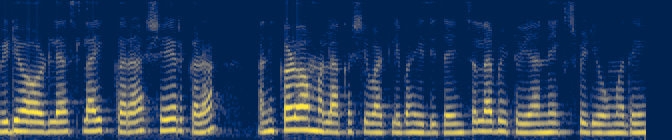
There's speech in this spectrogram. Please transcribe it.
व्हिडिओ आवडल्यास लाईक करा शेअर करा आणि कळवा मला कशी वाटली बाही डिझाईन. चला भेटूया नेक्स्ट व्हिडिओमध्ये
